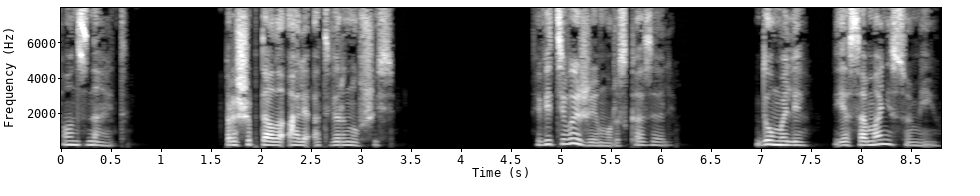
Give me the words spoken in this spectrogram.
Он знает, прошептала Аля, отвернувшись. Ведь вы же ему рассказали. Думали, я сама не сумею.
